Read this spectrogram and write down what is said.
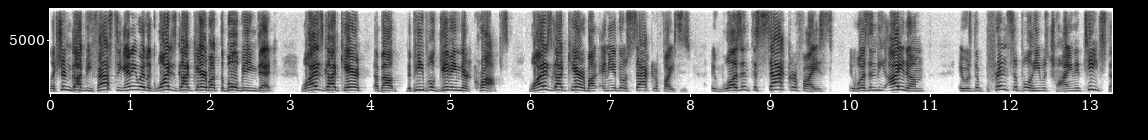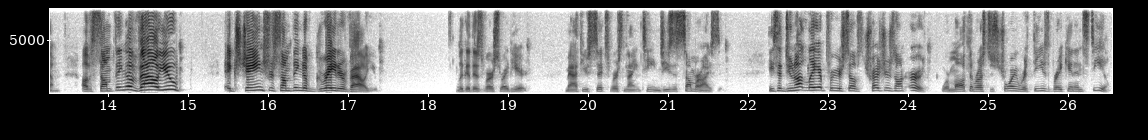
Like, shouldn't God be fasting anyway? Like, why does God care about the bull being dead? Why does God care about the people giving their crops? Why does God care about any of those sacrifices? It wasn't the sacrifice, it wasn't the item, it was the principle he was trying to teach them of something of value exchanged for something of greater value. Look at this verse right here Matthew 6, verse 19. Jesus summarized it. He said, Do not lay up for yourselves treasures on earth, where moth and rust destroy, and where thieves break in and steal.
